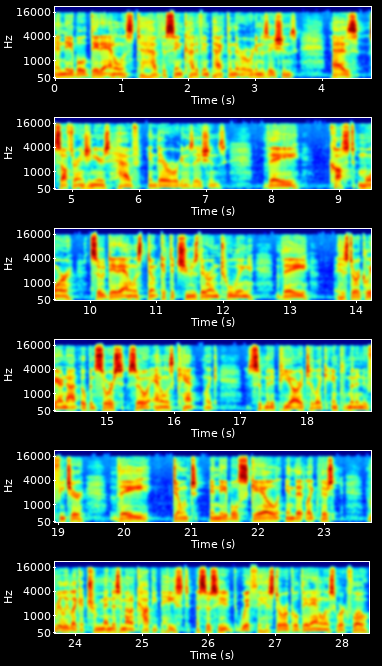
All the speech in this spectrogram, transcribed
enable data analysts to have the same kind of impact in their organizations as software engineers have in their organizations. They cost more, so data analysts don't get to choose their own tooling. They historically are not open source, so analysts can't like submit a PR to like implement a new feature. They don't enable scale in that like there's really like a tremendous amount of copy paste associated with the historical data analyst workflow.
